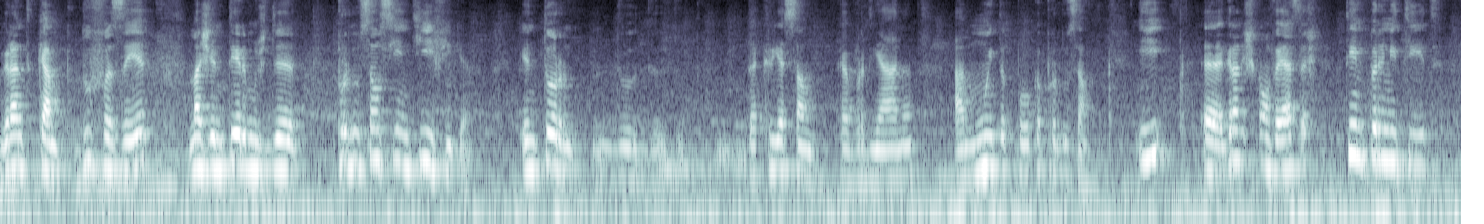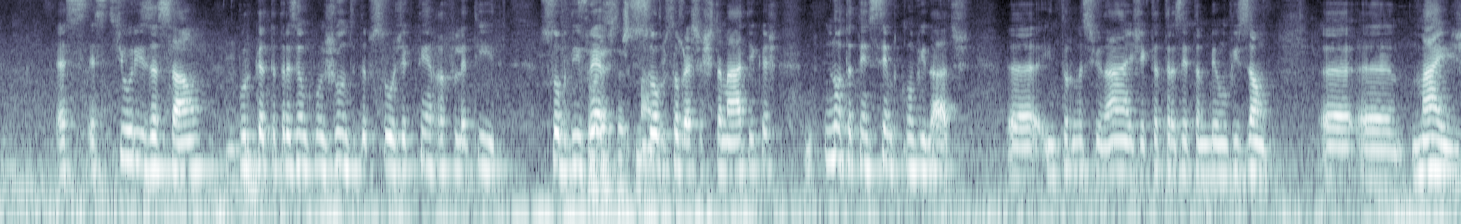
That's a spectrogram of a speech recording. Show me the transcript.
grande campo do fazer, mas em termos de produção científica, em torno do, do, do, da criação cabo-verdiana, há muita pouca produção. E uh, grandes conversas têm permitido essa, essa teorização, uhum. porque ele está a trazer um conjunto de pessoas que têm refletido sobre diversas sobre, sobre, sobre estas temáticas. Nota tem sempre convidados uh, internacionais e que está a trazer também uma visão uh, uh, mais,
